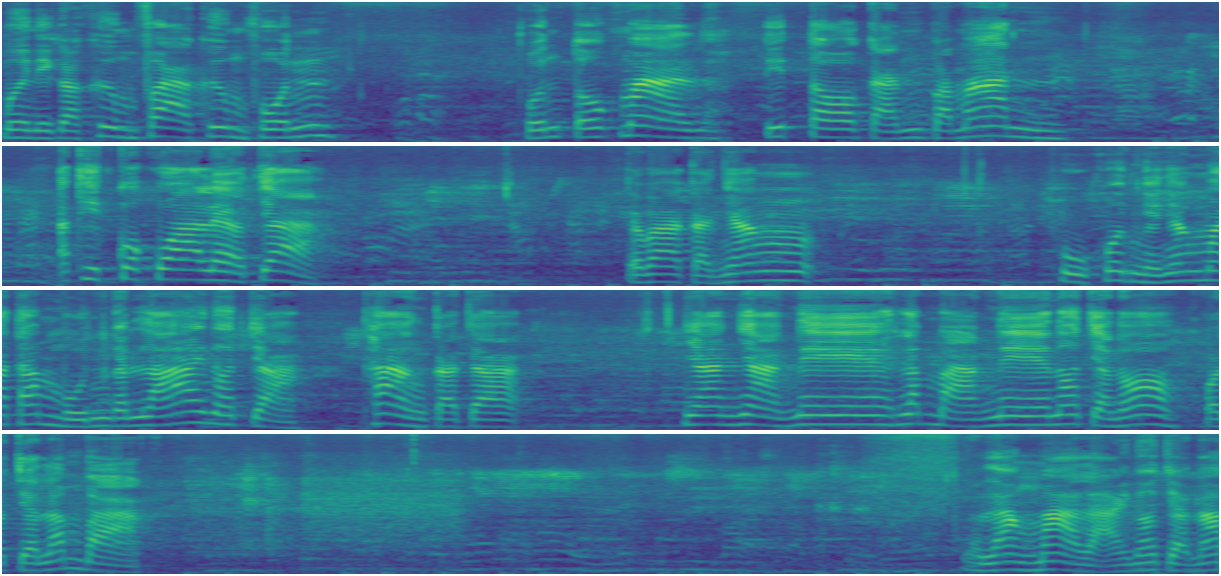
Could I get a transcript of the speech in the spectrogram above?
มื่อนี้ก็คืมฟ้าคืมฝนฝนตกมาติดต่อกันประมาณ อาทิตย์กว่าๆแล้วจ้ะแต่ว่าก็ยังผู้คนก็ยังมาทำบุญกันหลายเนาะจ้ะทางก็จะยากยากแน่ลำบากแน่เนาะจ้ะเนาะก็จะลำบากล่างมาหลายเนาะจ้ะหน้า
